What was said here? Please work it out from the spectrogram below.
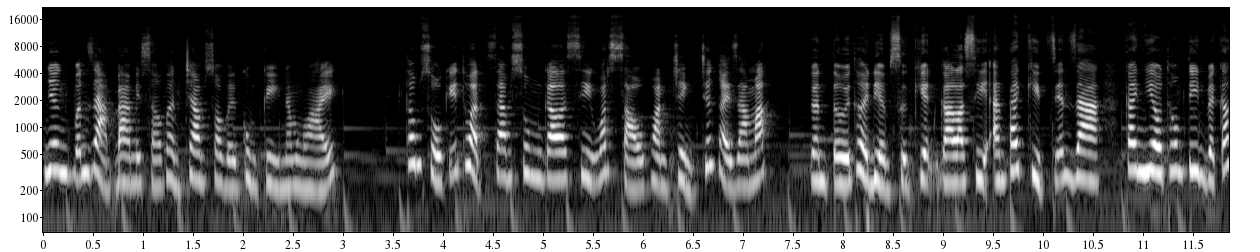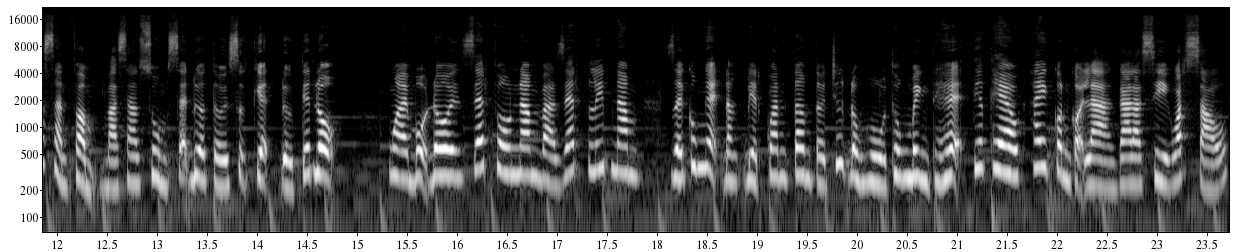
nhưng vẫn giảm 36% so với cùng kỳ năm ngoái. Thông số kỹ thuật Samsung Galaxy Watch 6 hoàn chỉnh trước ngày ra mắt. Gần tới thời điểm sự kiện Galaxy Unpacked diễn ra, càng nhiều thông tin về các sản phẩm mà Samsung sẽ đưa tới sự kiện được tiết lộ. Ngoài bộ đôi Z Fold 5 và Z Flip 5, giới công nghệ đặc biệt quan tâm tới chiếc đồng hồ thông minh thế hệ tiếp theo hay còn gọi là Galaxy Watch 6.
